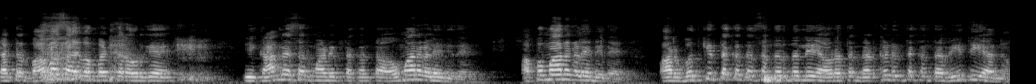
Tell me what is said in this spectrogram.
ಡಾಕ್ಟರ್ ಬಾಬಾ ಸಾಹೇಬ್ ಅಂಬೇಡ್ಕರ್ ಅವ್ರಿಗೆ ಈ ಕಾಂಗ್ರೆಸ್ ಅವ್ರು ಮಾಡಿರ್ತಕ್ಕಂಥ ಅವಮಾನಗಳೇನಿದೆ, ಅಪಮಾನಗಳೇನಿದೆ, ಅವ್ರು ಬದುಕಿರ್ತಕ್ಕಂಥ ಸಂದರ್ಭದಲ್ಲಿ ಅವ್ರ ಹತ್ರ ನಡ್ಕೊಂಡಿರ್ತಕ್ಕಂಥ ರೀತಿಯನ್ನು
